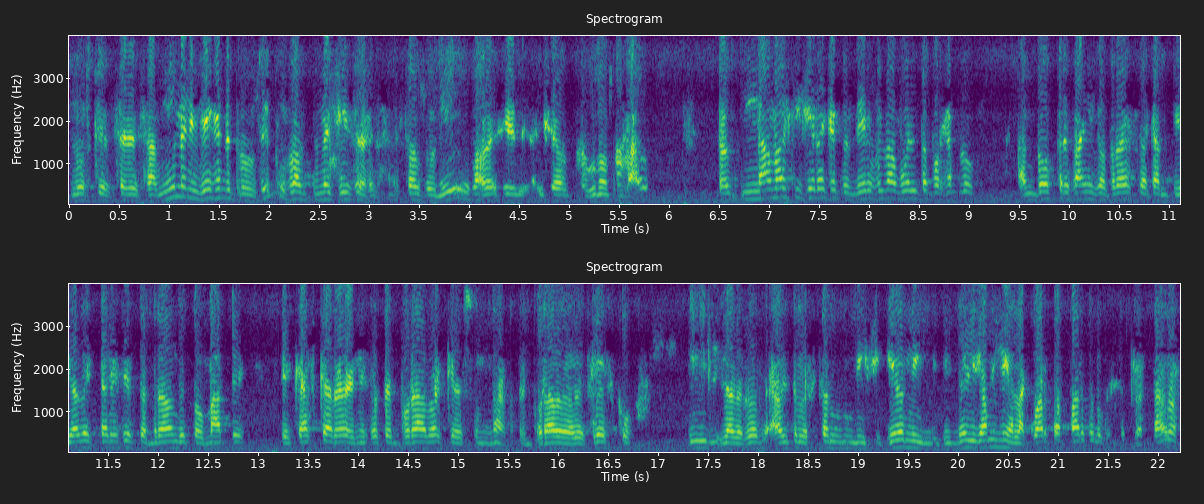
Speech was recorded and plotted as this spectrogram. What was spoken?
Los que se desanimen y dejen de producir, pues van a tener que irse a Estados Unidos, a ver si hay algún otro lado. nada más quisiera que tendieras una vuelta, por ejemplo, a dos, tres años atrás, la cantidad de hectáreas que sembraron de tomate de cáscara en esa temporada, que es una temporada de fresco, y la verdad, ahorita lo están ni siquiera, ni, no llegamos ni a la cuarta parte de lo que se plantaba.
